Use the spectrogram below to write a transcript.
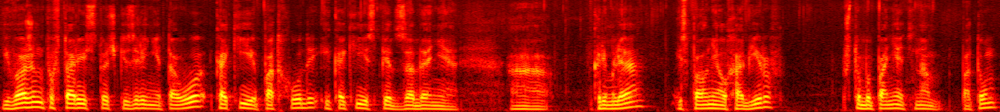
И важен, повторюсь, с точки зрения того, какие подходы и какие спецзадания а, Кремля исполнял Хабиров, чтобы понять нам потом,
